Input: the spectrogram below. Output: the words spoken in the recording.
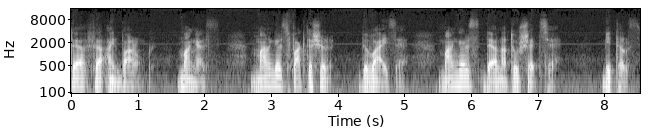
der Vereinbarung, mangels, mangels faktischer Beweise, mangels der Naturschätze, mittels,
